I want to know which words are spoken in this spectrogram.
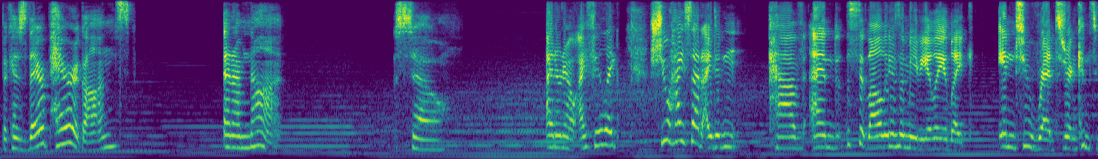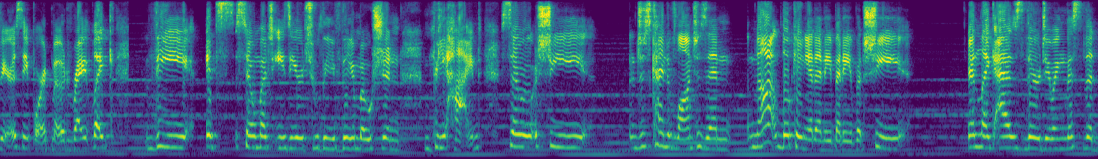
because they're paragons and I'm not. So I don't know. I feel like Shuhai said I didn't have, and Sitlali is immediately like into red string conspiracy board mode, right? Like the it's so much easier to leave the emotion behind. So she just kind of launches in, not looking at anybody, but she and like as they're doing this, the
